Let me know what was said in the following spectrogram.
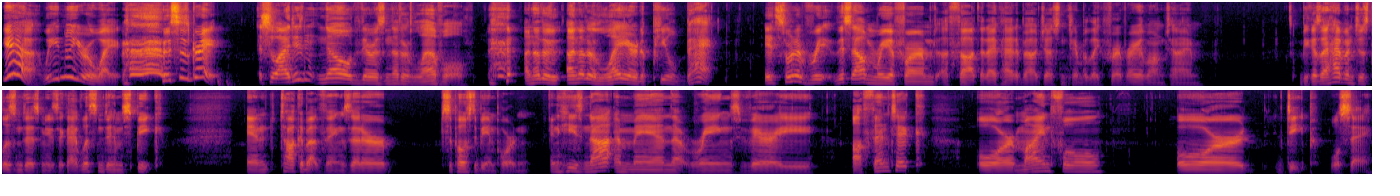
yeah, we knew you were white. this is great. So I didn't know there was another level, another another layer to peel back. It sort of re- this album reaffirmed a thought that I've had about Justin Timberlake for a very long time. Because I haven't just listened to his music, I've listened to him speak and talk about things that are supposed to be important. And he's not a man that rings very authentic or mindful or deep, we'll say.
